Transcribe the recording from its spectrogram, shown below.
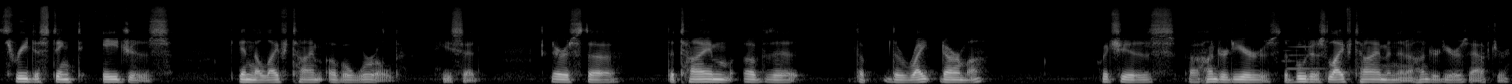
three distinct ages in the lifetime of a world. He said there's the the time of the, the, the right Dharma, which is a hundred years, the Buddha's lifetime, and then a hundred years after.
